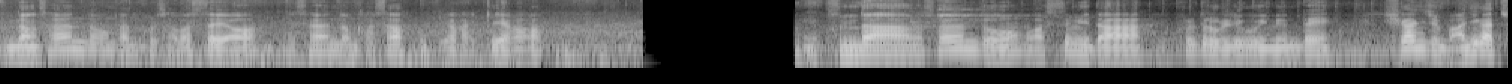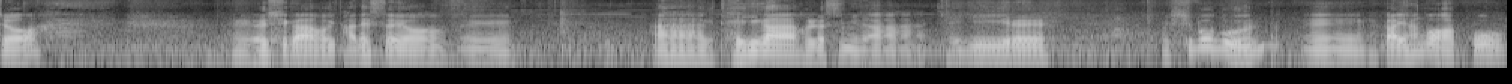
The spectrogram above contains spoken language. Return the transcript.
분당 서현동 가는 콜 잡았어요. 네, 서현동 가서 이어갈게요. 네, 분당 서현동 왔습니다. 네, 콜들 올리고 있는데 시간이 좀 많이 갔죠. 네, 10시가 거의 다 됐어요. 네. 아, 대기가 걸렸습니다. 대기를 15분 예, 가까이 한 것 같고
